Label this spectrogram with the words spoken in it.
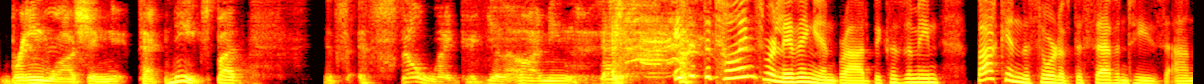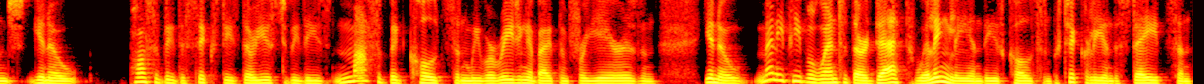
brainwashing techniques. But it's it's still like you know i mean is it the times we're living in brad? Because i mean back in the sort of the 70s and you know possibly the 60s there used to be these massive big cults and we were reading about them for years and you know many people went to their death willingly in these cults and particularly in the states and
